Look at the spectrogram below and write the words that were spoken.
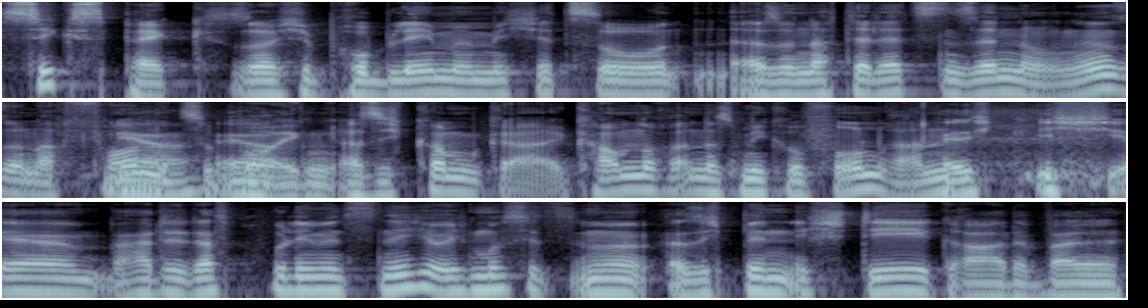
Sixpack solche Probleme, mich jetzt so, also nach der letzten Sendung, ne, so nach vorne Ja, zu beugen. Also ich komme kaum noch an das Mikrofon ran. ich, ich äh, hatte das Problem jetzt nicht, aber ich muss jetzt immer, also ich bin, ich stehe gerade, weil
